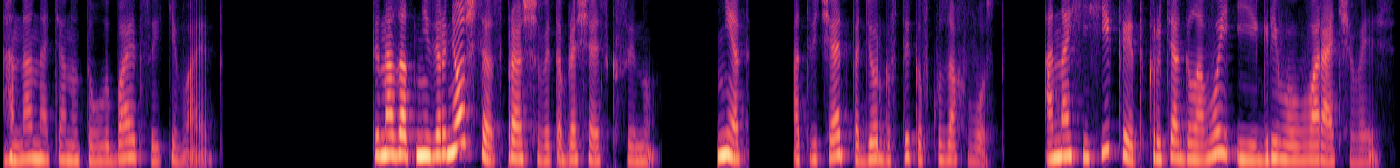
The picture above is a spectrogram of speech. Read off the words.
Она натянуто улыбается и кивает. «Ты назад не вернешься?» – спрашивает, обращаясь к сыну. «Нет», – отвечает, подергав тыковку за хвост. Она хихикает, крутя головой и игриво уворачиваясь.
